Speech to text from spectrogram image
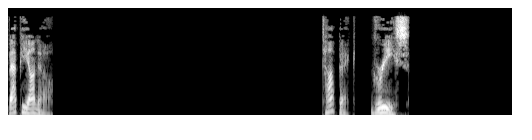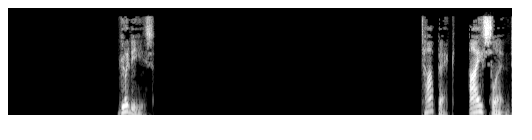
Vapiano. Topic. Greece. Goodies. Topic. Iceland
